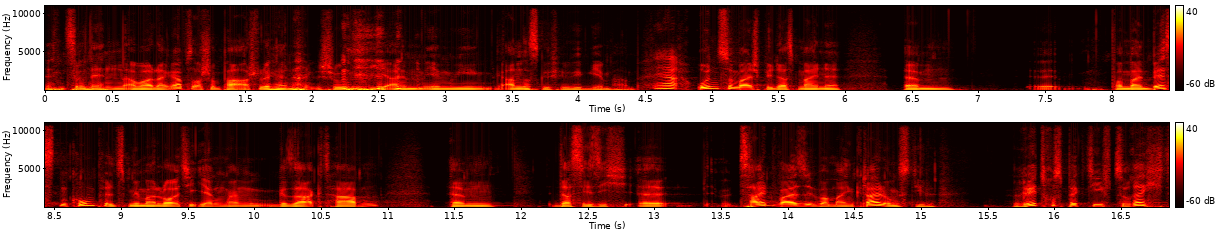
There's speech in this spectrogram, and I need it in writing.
zu nennen, aber da gab es auch schon ein paar Arschlöcher in der Schule, die einem irgendwie ein anderes Gefühl gegeben haben. Ja. Und zum Beispiel, dass meine, ähm, äh, von meinen besten Kumpels mir mal Leute irgendwann gesagt haben, ähm, dass sie sich äh, zeitweise über meinen Kleidungsstil retrospektiv zu Recht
